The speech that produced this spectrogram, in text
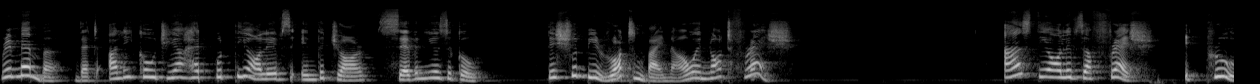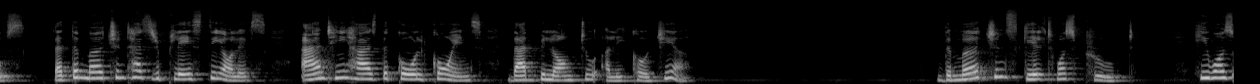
Remember that Ali Cogia had put the olives in the jar seven years ago. They should be rotten by now and not fresh. As the olives are fresh, proves that the merchant has replaced the olives and he has the gold coins that belong to Ali Cogia. The merchant's guilt was proved. He was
